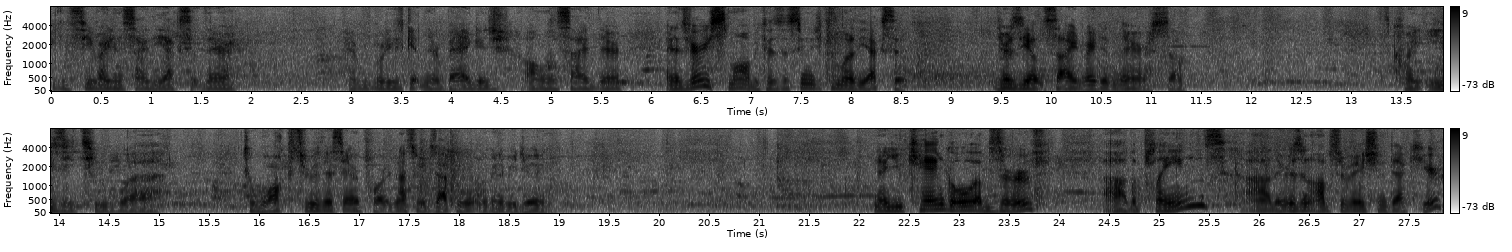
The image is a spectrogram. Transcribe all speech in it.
you can see right inside the exit there, everybody's getting their baggage all inside there. And it's very small because as soon as you come out of the exit, there's the outside right in there. So it's quite easy to, uh, to walk through this airport. And that's exactly what we're going to be doing. Now you can go observe uh, the planes. Uh, there is an observation deck here.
